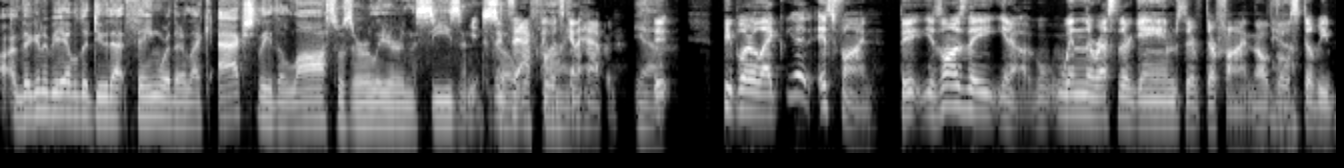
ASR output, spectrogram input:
Are they going to be able to do that thing where they're like, actually, the loss was earlier in the season? So exactly what's going to happen. Yeah. People are like, yeah, it's fine. They, as long as they, you know, win the rest of their games, they're they're fine. They'll Yeah. they'll still be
